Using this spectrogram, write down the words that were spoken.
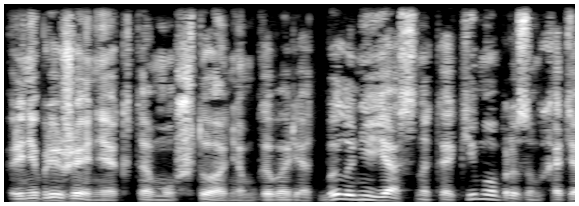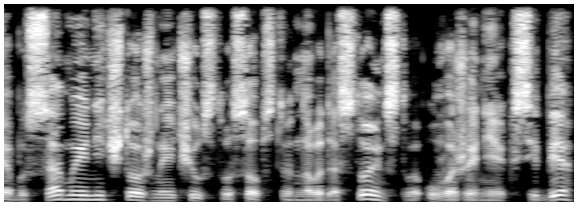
пренебрежение к тому, что о нем говорят, было неясно, каким образом хотя бы самое ничтожное чувство собственного достоинства, уважение к себе,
